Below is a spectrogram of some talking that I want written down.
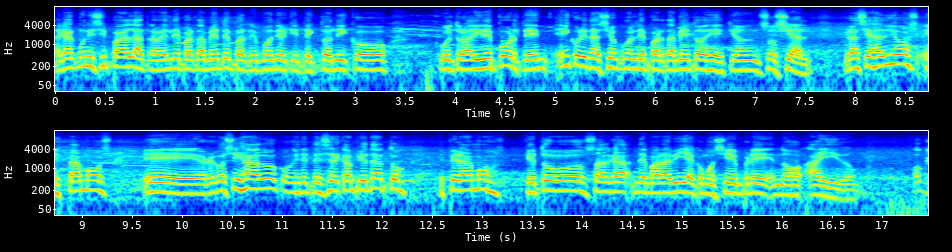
al GAC municipal a través del Departamento de Patrimonio Arquitectónico Cultural y Deporte, en coordinación con el Departamento de Gestión Social. Gracias a Dios estamos eh, regocijados con este tercer campeonato, esperamos que todo salga de maravilla como siempre nos ha ido. Ok,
